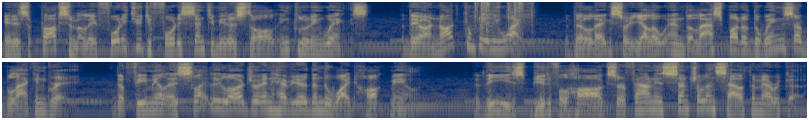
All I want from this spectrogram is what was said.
It is approximately 42 to 40 centimeters tall, including wings. They are not completely white. Their legs are yellow and the last part of the wings are black and gray. The female is slightly larger and heavier than the white hawk male. These beautiful hawks are found in Central and South America.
